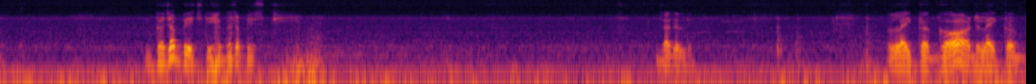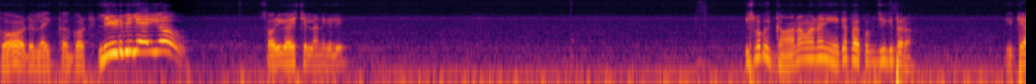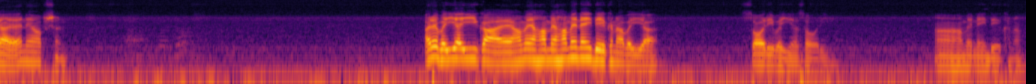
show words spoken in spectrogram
गजब बेचती है, गजब बेचती। जा जल्दी। Like a god like a god like a god lead भी ले आइयो सॉरी गाइस चिल्लाने के लिए। इसमें कोई गाना वाना नहीं है क्या पबजी की तरह? ये क्या आया है नया ऑप्शन अरे भैया ई कहा है? हमें हमें हमें नहीं देखना भैया। सॉरी भैया सॉरी हाँ हमें नहीं देखना।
